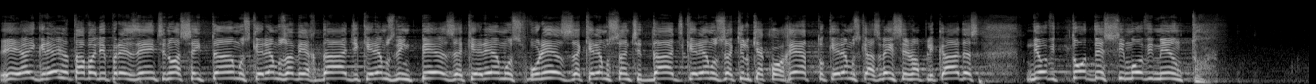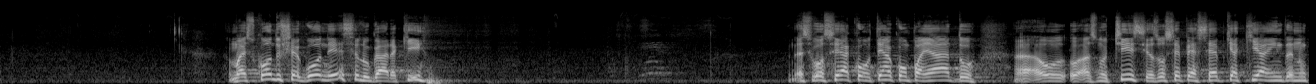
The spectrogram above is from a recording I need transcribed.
E a igreja estava ali presente, não aceitamos, queremos a verdade, queremos limpeza, queremos pureza, queremos santidade, queremos aquilo que é correto, queremos que as leis sejam aplicadas. E houve todo esse movimento. Mas quando chegou nesse lugar aqui, Né, se você tem acompanhado uh, as notícias, você percebe que aqui ainda não,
